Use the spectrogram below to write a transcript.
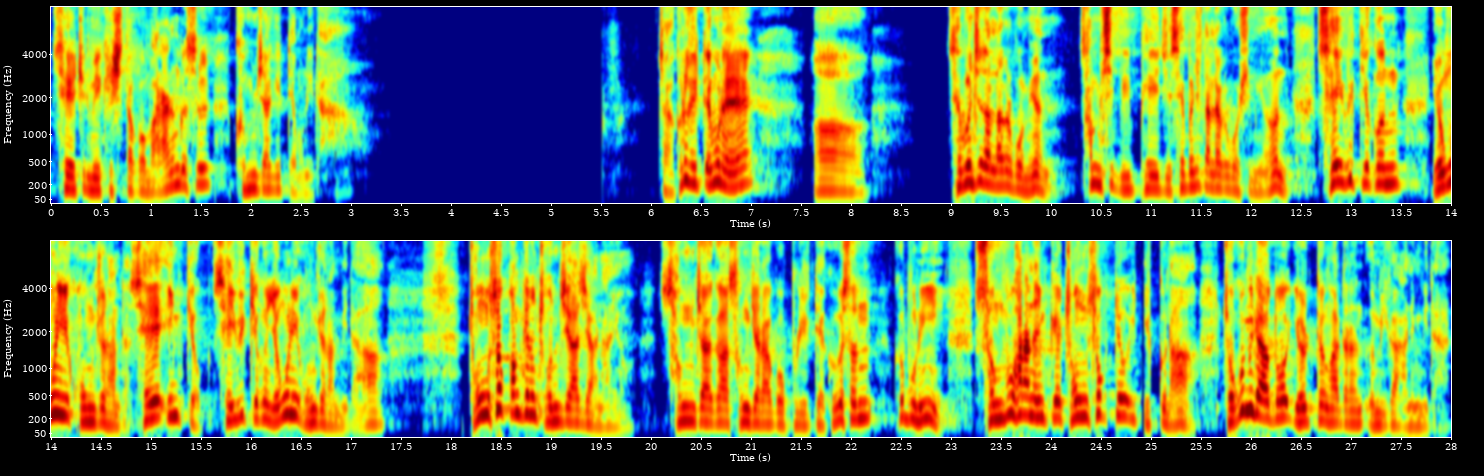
새 주님이 계시다고 말하는 것을 금지하기 때문이다. 자, 그렇기 때문에 어, 세 번째 단락을 보면 32페이지 세 번째 단락을 보시면 새 위격은 영원히 공존한다. 새 인격, 새 위격은 영원히 공존합니다. 종속 관계는 존재하지 않아요. 성자가 성자라고 불릴 때 그것은 그분이 성부 하나님께 종속되어 있거나 조금이라도 열등하다는 의미가 아닙니다.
